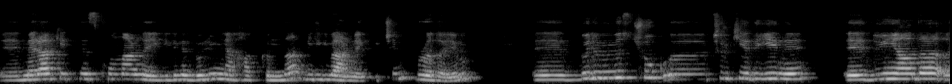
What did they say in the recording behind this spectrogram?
merak ettiğiniz konularla ilgili ve bölümle hakkında bilgi vermek için buradayım. Bölümümüz çok Türkiye'de yeni, dünyada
